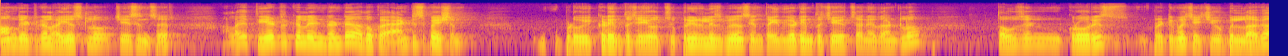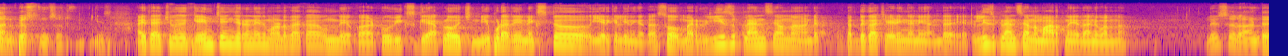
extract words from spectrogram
నాన్ థియేట్రికల్ హైయెస్ట్లో చేసింది సార్. అలాగే థియేట్రికల్ ఏంటంటే అదొక యాంటిసిపేషన్ ఇప్పుడు ఇక్కడ ఇంత చేయొచ్చు ప్రీ రిలీజ్ బిజినెస్ ఇంత అయింది కాబట్టి ఇంత చేయొచ్చు అనే దాంట్లో thousand crore is pretty much achievable లాగా అనిపిస్తుంది సార్. అయితే యాక్చువల్గా గేమ్ చేంజర్ అనేది మొన్నదాకా ఉంది. ఒక టూ వీక్స్ గ్యాప్లో వచ్చింది. ఇప్పుడు అది నెక్స్ట్ ఇయర్కి వెళ్ళింది కదా. సో మరి రిలీజ్ ప్లాన్స్ ఏమన్నా అంటే పెద్దగా చేయడం కానీ అంటే రిలీజ్ ప్లాన్స్ ఏమన్నా మారుతున్నాయి దానివల్ల లేదు సార్. అంటే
